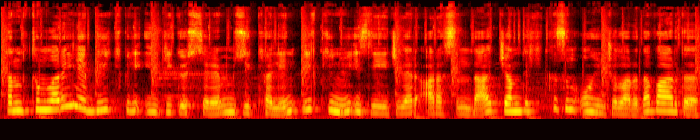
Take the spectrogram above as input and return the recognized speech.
Tanıtımları ile büyük bir ilgi gösteren müzikalin ilk günü izleyiciler arasında camdaki kızın oyuncuları da vardı.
